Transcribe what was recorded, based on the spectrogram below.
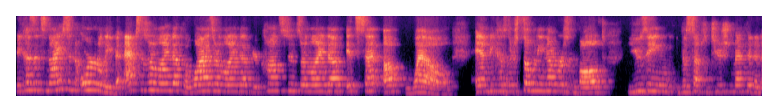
because it's nice and orderly. The X's are lined up, the Y's are lined up, your constants are lined up. It's set up well. And because there's so many numbers involved, using the substitution method and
